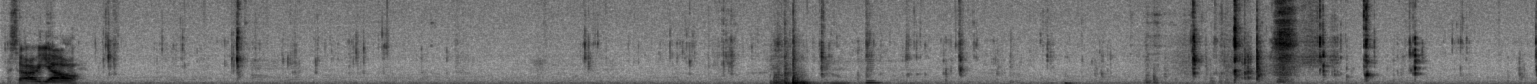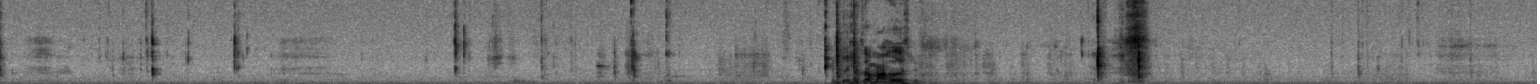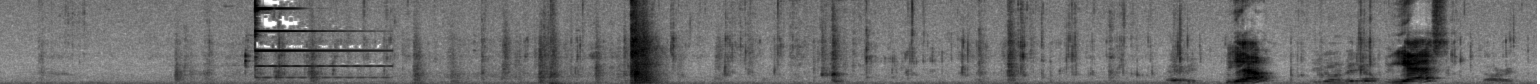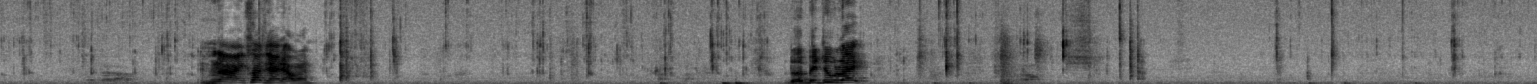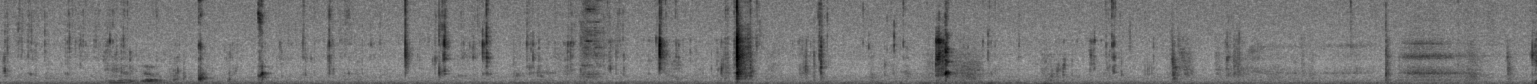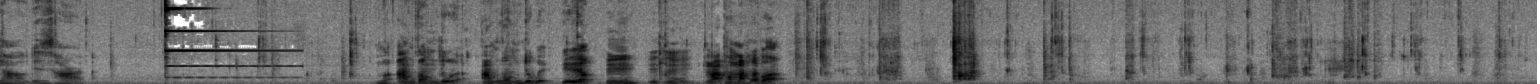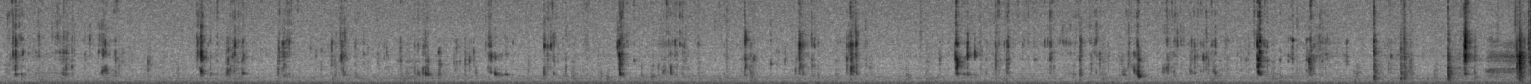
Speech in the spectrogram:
Sorry, y'all. And then here come my husband. Baby, Yeah? you doing a video? Yes? Sorry. Cut that out. No, I ain't cutting that out one. A little bit too late. Y'all, this is hard. But I'm gonna do it. I'm gonna do it. Yeah. Mm -hmm. mm -hmm. Gonna put myself up.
